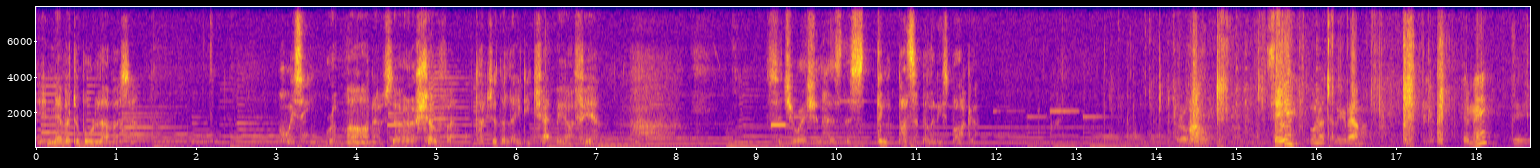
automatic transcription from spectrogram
The inevitable lover, sir. Who is he? Romano, sir, a chauffeur. Touch of the lady Chatby, I fear. Situation has distinct possibilities, Parker. Romano. Sì? Una telegramma. Per me? Sì.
